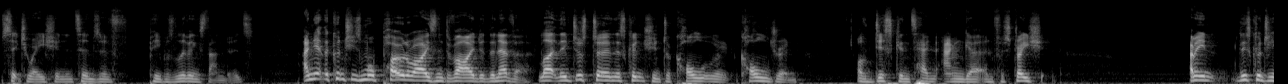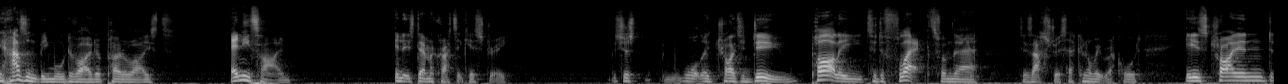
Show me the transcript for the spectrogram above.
situation, in terms of people's living standards. And yet the country's more polarised and divided than ever. Like they've just turned this country into a cauldron, cauldron of discontent, anger, and frustration. I mean, this country hasn't been more divided or polarised any time in its democratic history. It's just what they try to do, partly to deflect from their disastrous economic record, is try and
